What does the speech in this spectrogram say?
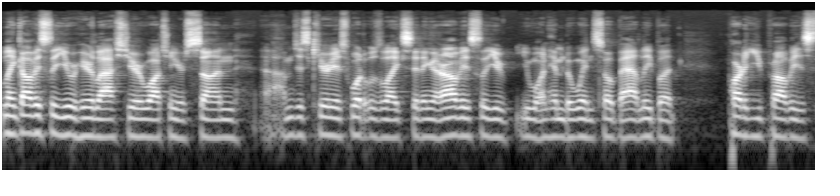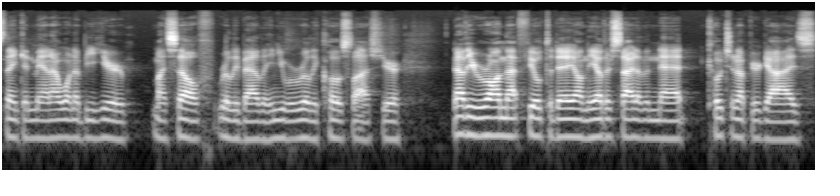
Link, obviously you were here last year watching your son. Uh, I'm just curious what it was like sitting there. Obviously you you want him to win so badly, but part of you probably is thinking, man, I want to be here myself really badly, and you were really close last year. Now that you were on that field today, on the other side of the net, coaching up your guys,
